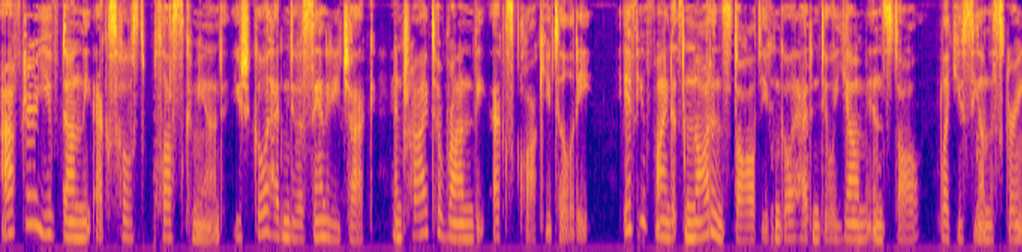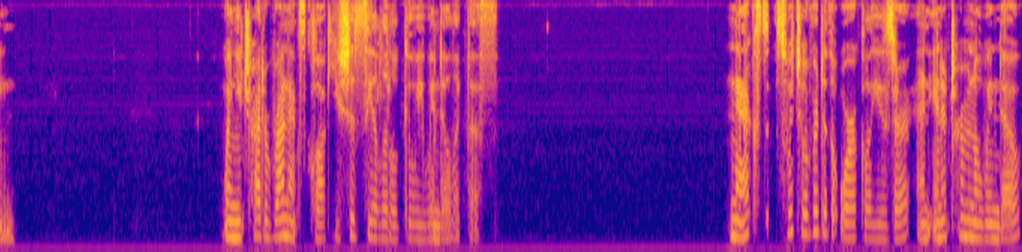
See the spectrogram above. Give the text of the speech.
After you've done the xhost plus command, you should go ahead and do a sanity check and try to run the xclock utility. If you find it's not installed, you can go ahead and do a yum install like you see on the screen. When you try to run xclock, you should see a little GUI window like this. Next, switch over to the Oracle user and in a terminal window,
